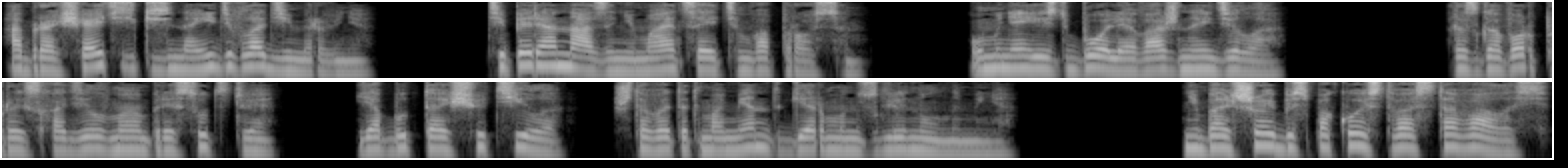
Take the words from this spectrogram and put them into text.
обращайтесь к Зинаиде Владимировне. Теперь она занимается этим вопросом. У меня есть более важные дела». Разговор происходил в моем присутствии. Я будто ощутила, что в этот момент Герман взглянул на меня. Небольшое беспокойство оставалось,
